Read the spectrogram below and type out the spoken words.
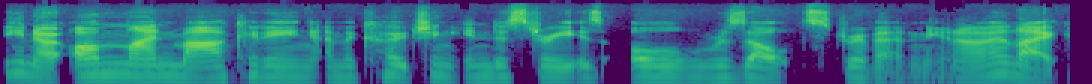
you know, online marketing and the coaching industry is all results driven. You know, like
